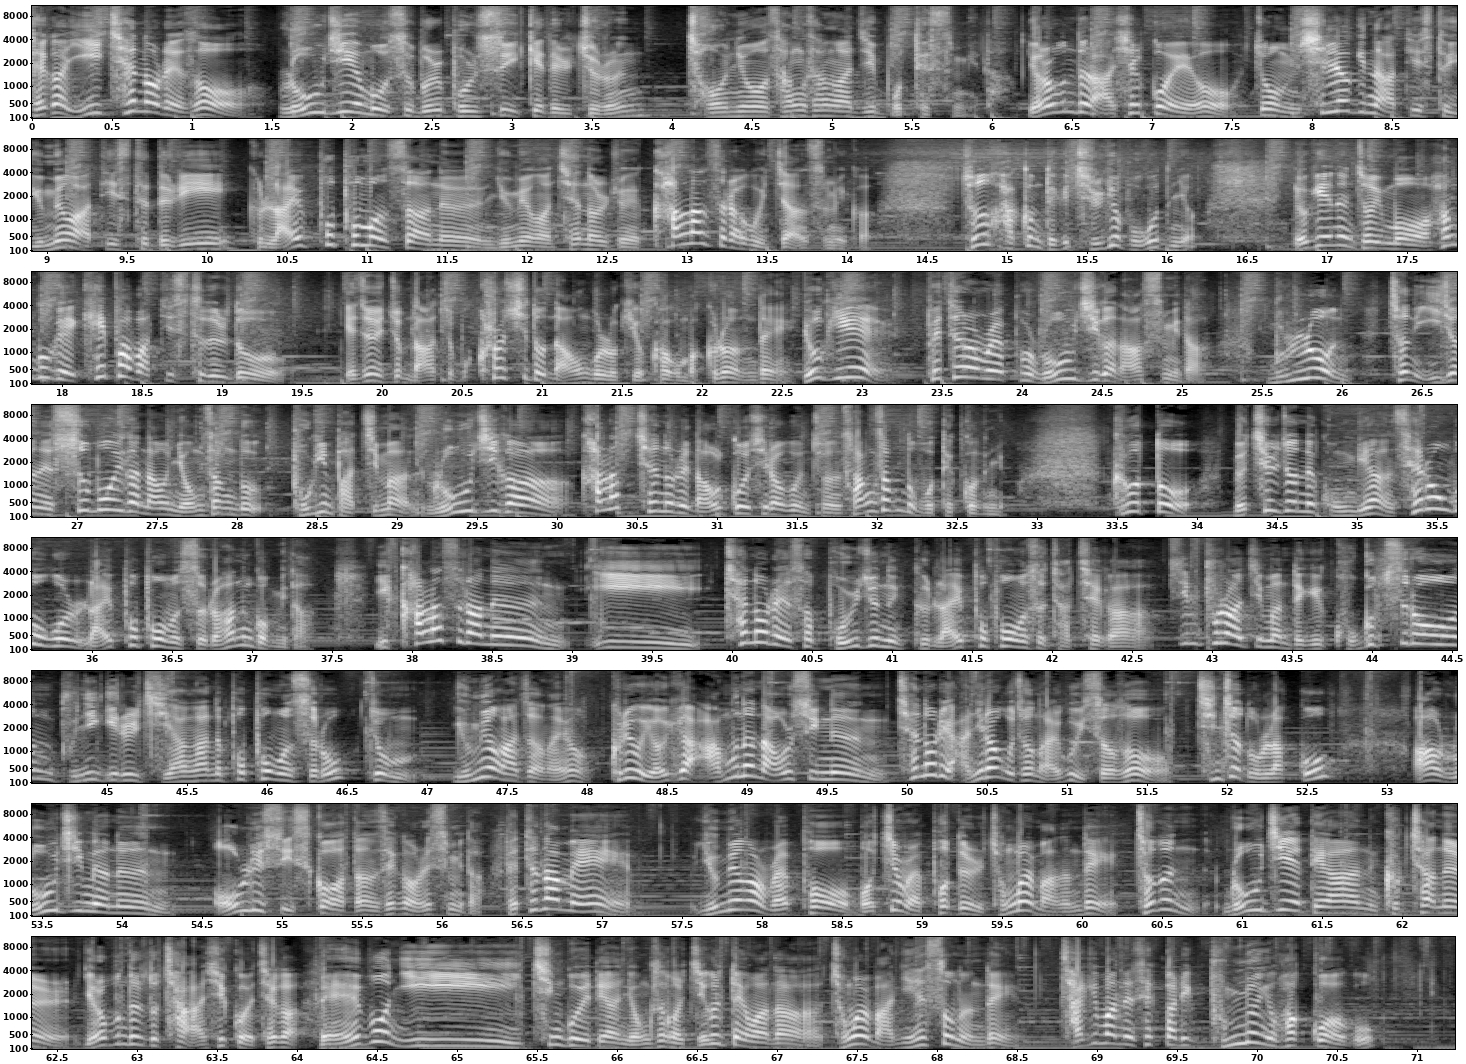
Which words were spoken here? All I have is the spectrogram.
제가 이 채널에서 로지의 모습을 볼 수 있게 될 줄은 전혀 상상하지 못했습니다. 여러분들 아실 거예요. 좀 실력 있는 아티스트, 유명한 아티스트들이 그 라이브 퍼포먼스 하는 유명한 채널 중에 칼라스라고 있지 않습니까? 저도 가끔 되게 즐겨 보거든요. 여기에는 저희 뭐 한국의 케이팝 아티스트들도 예전에 좀 나왔죠. 뭐 크러쉬도 나온 걸로 기억하고 막 그러는데 여기에 베트남 래퍼 Low G가 나왔습니다. 물론 저는 이전에 Suboi가 나온 영상도 보긴 봤지만 로우지가 칼라스 채널에 나올 것이라고는 저는 상상도 못했거든요. 그것도 며칠 전에 공개한 새로운 곡을 라이브 퍼포먼스를 하는 겁니다. 이 칼라스라는 이 채널에서 보여주는 그 라이브 퍼포먼스 자체가 심플하지만 되게 고급스러운 분위기를 지향하는 퍼포먼스로 좀 유명하잖아요. 그리고 여기가 아무나 나올 수 있는 채널이 아니라고 저는 알고 있어서 진짜 놀랐고 아 Low G면은 어울릴 수 있을 것 같다는 생각을 했습니다. 베트남에 유명한 래퍼, 멋진 래퍼들 정말 많은데 저는 로우지에 대한 극찬을 여러분들도 잘 아실 거예요. 제가 매번 이 친구에 대한 영상을 찍을 때마다 정말 많이 했었는데 자기만의 색깔이 분명히 확고하고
